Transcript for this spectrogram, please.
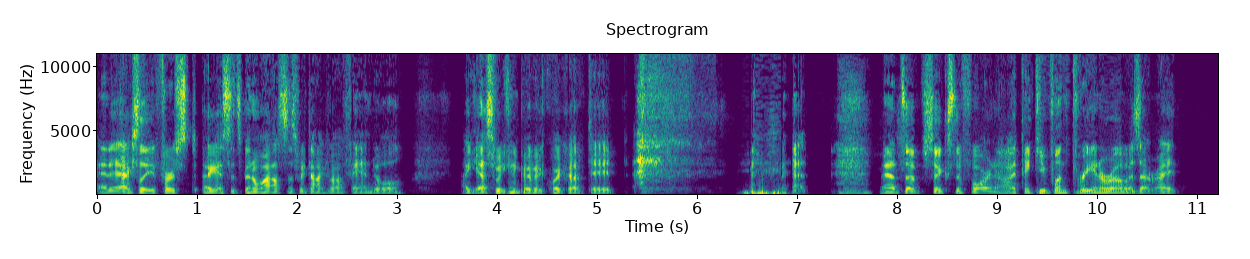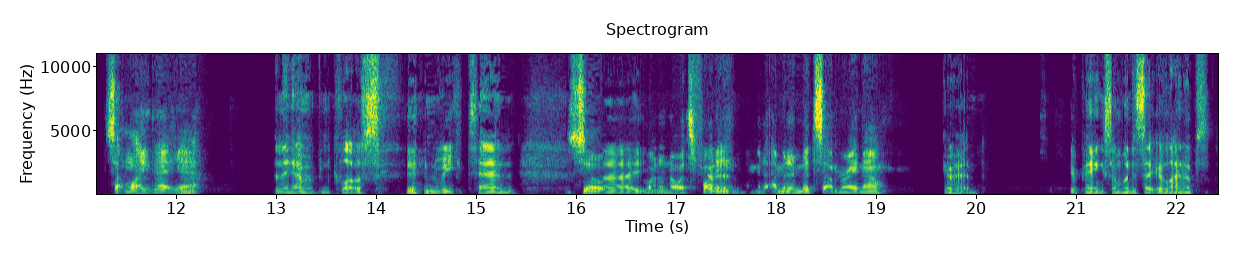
And actually, first, I guess it's been a while since we talked about FanDuel. I guess we can give a quick update. Matt, Matt's up six to four now. I think you've won three in a row. Is that right? Something like that. Yeah. And they haven't been close in week 10. So Uh, you want to know what's funny? I'm gonna I'm gonna admit something right now. go ahead. You're paying someone to set your lineups.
